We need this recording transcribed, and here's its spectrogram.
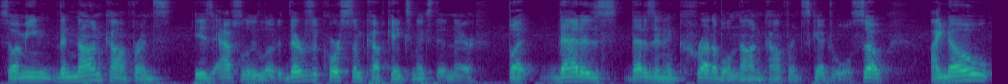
So I mean, the non-conference is absolutely loaded. There's of course some cupcakes mixed in there, but that is that is an incredible non-conference schedule. So I know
